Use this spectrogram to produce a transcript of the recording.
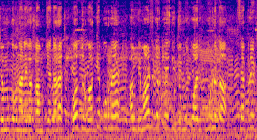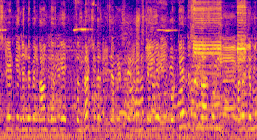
जम्मू को बनाने का काम किया जा रहा है। बहुत दुर्भाग्यपूर्ण है। हम डिमांड करते हैं कि जम्मू को आज पूर्णता सेपरेट स्टेट के एजेंडे पे काम करके, संघर्ष करके सेपरेट स्टेट लेनी चाहिए और केंद्र सरकार को भी अगर जम्मू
